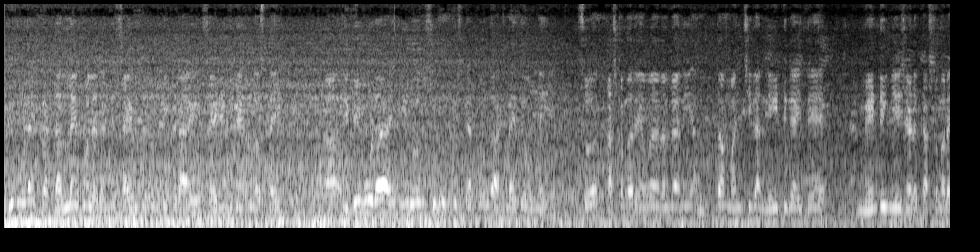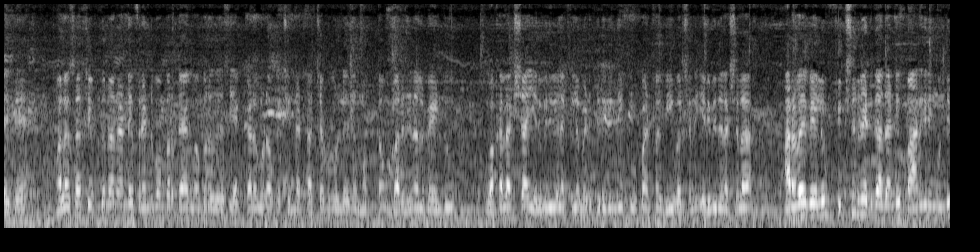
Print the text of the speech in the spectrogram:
ఇవి కూడా ఇక్కడ డల్ అయిపోలేదండి సైడ్ పిల్లలకి ఇక్కడ ఈ సైడ్ ఇండికేటర్లు వస్తాయి ఆ, ఇవి కూడా ఈ రోజు షుగర్ చూస్తే ఎట్లా ఉందో అట్లయితే ఉన్నాయి సో కస్టమర్ ఎవరైనా కానీ అంత మంచిగా నీట్గా అయితే మెయింటైన్ చేశాడు కస్టమర్ అయితే. మరోసారి చెప్తున్నానండి ఫ్రంట్ బంపర్ బ్యాక్ బంపర్ వదిలేసి ఎక్కడ కూడా ఒక చిన్న టచ్ అప్ కూడా లేదు. మొత్తం ఒరిజినల్ పెయింట్ ఒక లక్ష ఎనిమిది వేల కిలోమీటర్ తిరిగింది two point five V version ఎనిమిది లక్షల అరవై వేలు ఫిక్స్డ్ రేట్ కాదండి బార్గెనింగ్ ఉంది.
